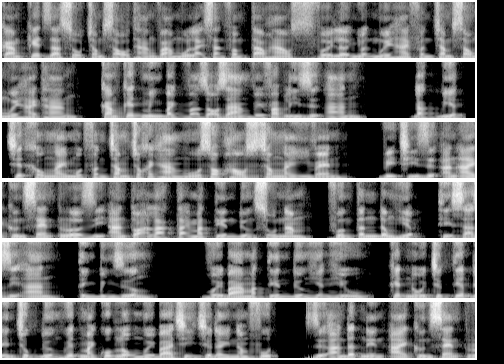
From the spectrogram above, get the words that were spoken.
cam kết ra sổ trong 6 tháng và mua lại sản phẩm townhouse với lợi nhuận 12% sau 12 tháng, cam kết minh bạch và rõ ràng về pháp lý dự án. Đặc biệt, chiết khấu ngay 1% cho khách hàng mua shop house trong ngày event. Vị trí dự án Icon Center Dĩ An tọa lạc tại mặt tiền đường số 5, phường Tân Đông Hiệp, thị xã Dĩ An, tỉnh Bình Dương. Với ba mặt tiền đường hiện hữu, kết nối trực tiếp đến trục đường huyết mạch quốc lộ 13 chỉ chưa đầy 5 phút. Dự án đất nền Icon Center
